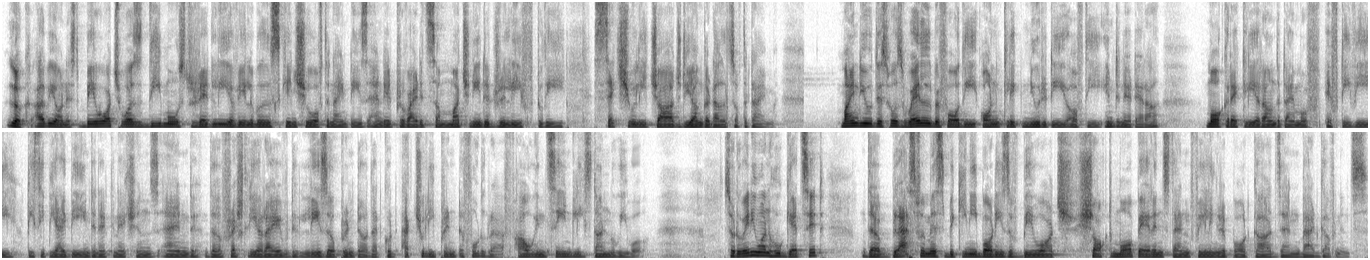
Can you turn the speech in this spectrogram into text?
Look, I'll be honest, Baywatch was the most readily available skin show of the 90s, and it provided some much needed relief to the sexually charged young adults of the time. Mind you, this was well before the on click nudity of the internet era, more correctly, around the time of FTV, TCP IP internet connections, and the freshly arrived laser printer that could actually print a photograph. How insanely stunned we were. So, to anyone who gets it, the blasphemous bikini bodies of Baywatch shocked more parents than failing report cards and bad governance.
